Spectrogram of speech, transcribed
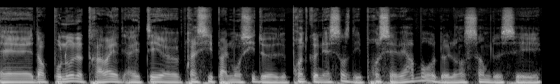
Et donc pour nous, notre travail a été euh, principalement aussi de, de prendre connaissance des procès-verbaux de l'ensemble de ces,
